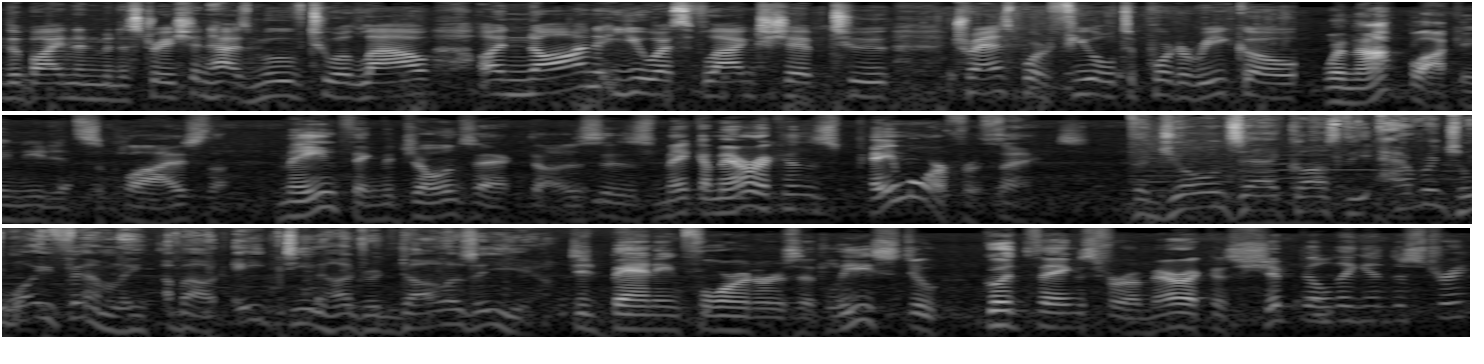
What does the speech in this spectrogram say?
The Biden administration has moved to allow a non U.S. flagged ship to transport fuel to Puerto Rico. When not blocking needed supplies, the main thing the Jones Act does is make Americans pay more for things. The Jones Act cost the average Hawaii family about $1,800 a year. Did banning foreigners at least do good things for America's shipbuilding industry?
